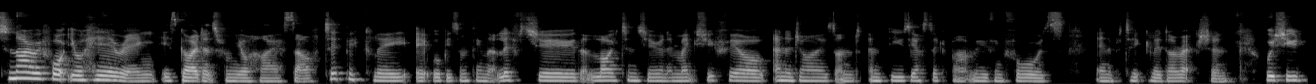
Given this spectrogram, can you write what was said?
To know if what you're hearing is guidance from your higher self typically it will be something that lifts you that lightens you and it makes you feel energized and enthusiastic about moving forwards in a particular direction which you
